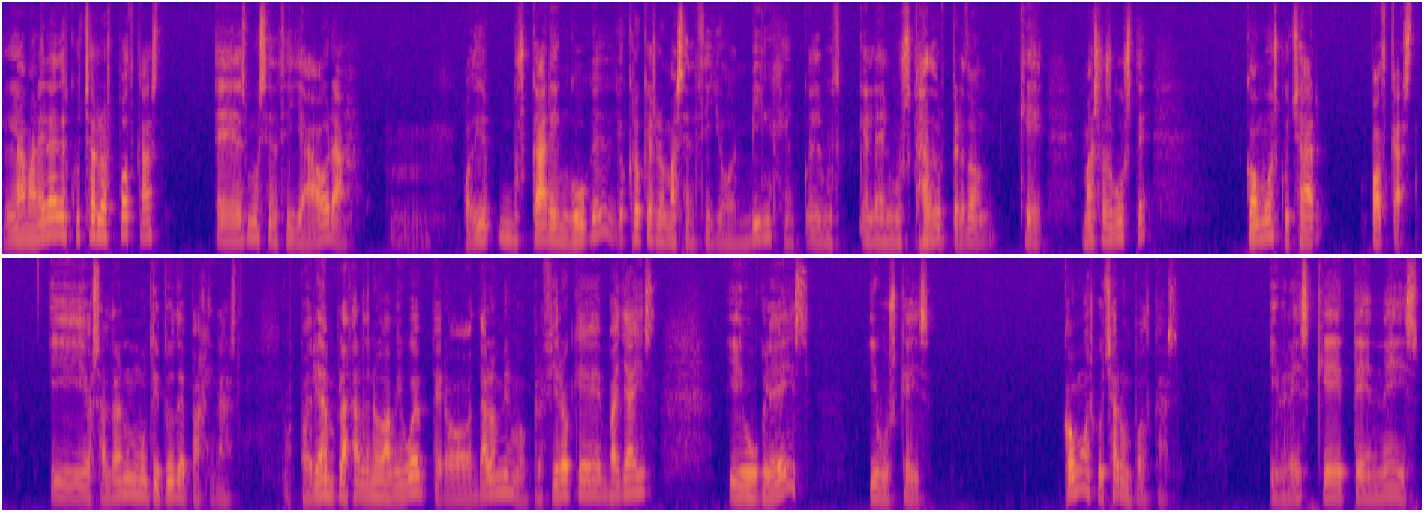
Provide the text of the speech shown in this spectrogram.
la manera de escuchar los podcasts es muy sencilla. Ahora, mm, podéis buscar en Google, yo creo que es lo más sencillo, en Bing, en el, buscador, perdón, que más os guste, cómo escuchar podcast. Y os saldrán multitud de páginas. Os podría emplazar de nuevo a mi web, pero da lo mismo. Prefiero que vayáis y googleéis y busquéis cómo escuchar un podcast. Y veréis que tenéis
